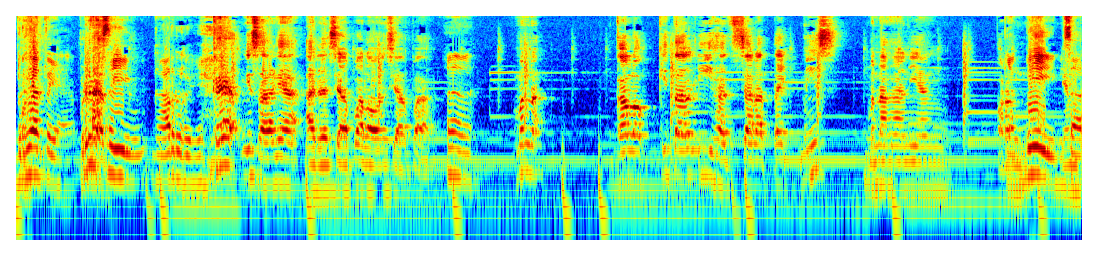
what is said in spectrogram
berat ya Berat. pasti ngaruh ya kayak misalnya ada siapa lawan siapa Mena- kalau kita lihat secara teknis menangan yang orang Yang B, misal.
